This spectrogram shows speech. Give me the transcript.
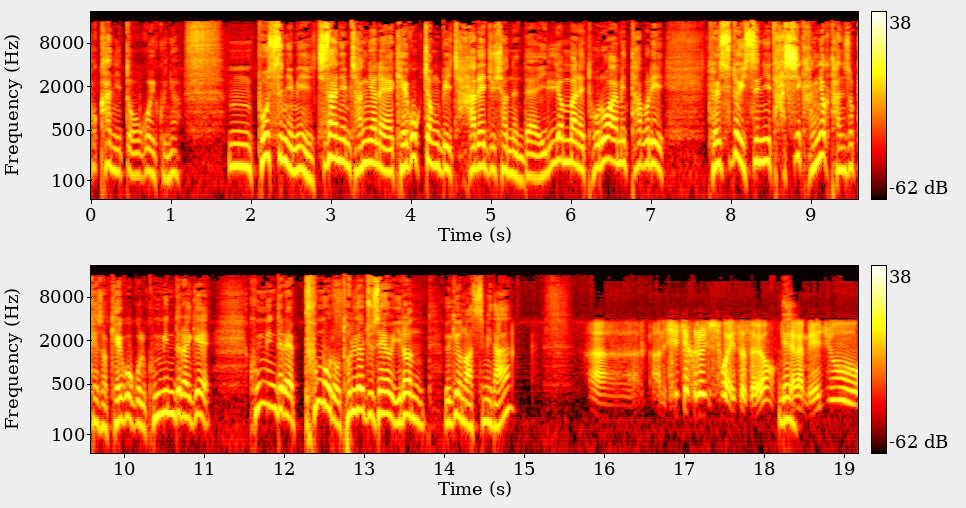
혹한이 또 오고 있군요. 음, 보스님이 지사님 작년에 계곡 정비 잘 해주셨는데 1년 만에 도로 아미타불이 될 수도 있으니 다시 강력 단속해서 계곡을 국민들에게 국민들의 품으로 돌려주세요. 이런 의견 왔습니다. 아, 실제 그럴 수가 있어서요. 네. 제가 매주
